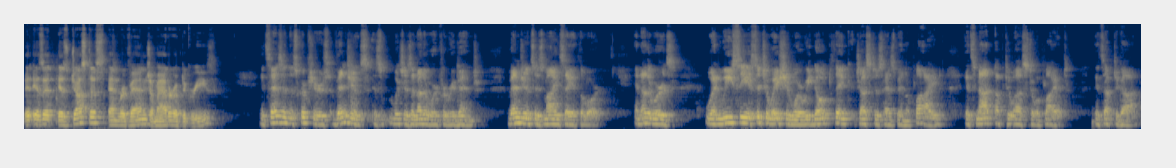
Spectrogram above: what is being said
Is it is justice and revenge a matter of degrees? It says in the scriptures, vengeance is, which is another word for revenge. Vengeance is mine, saith the Lord. In other words, when we see a situation where we don't think justice has been applied, it's not up to us to apply it. It's up to God.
